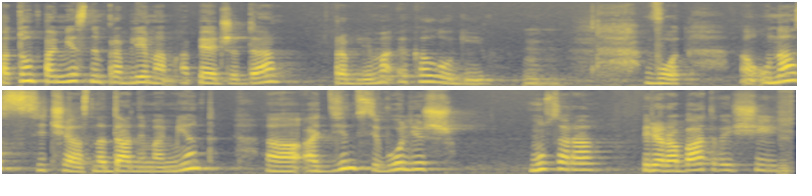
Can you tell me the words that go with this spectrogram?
Потом по местным проблемам, опять же, да, проблема экологии. Угу. Вот. У нас сейчас на данный момент а, один всего лишь мусора перерабатывающий.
